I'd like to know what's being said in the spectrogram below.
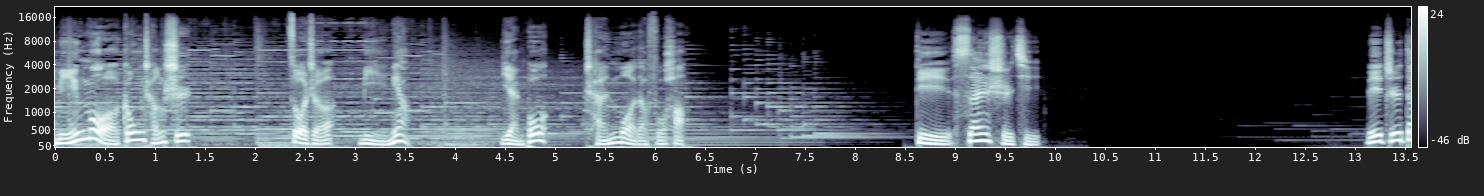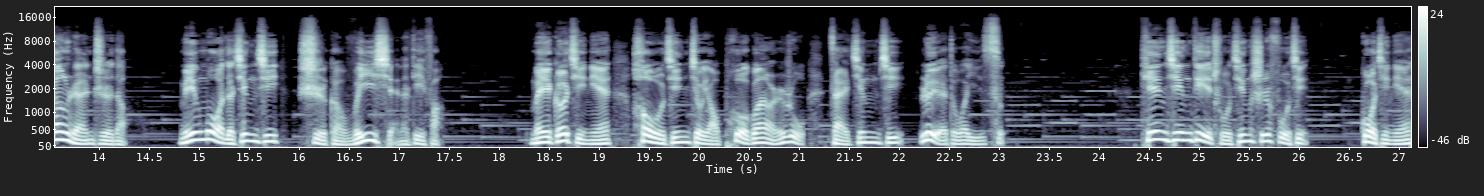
明末工程师，作者米酿，演播沉默的符号。第三十集，李直当然知道，明末的京畿是个危险的地方，每隔几年后金就要破关而入，在京畿掠夺一次。天津地处京师附近，过几年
